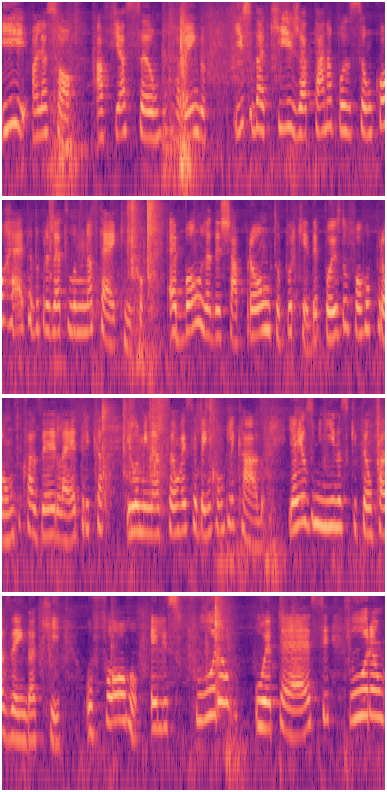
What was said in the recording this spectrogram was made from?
E, olha só, a fiação, tá vendo? Isso daqui já tá na posição correta do projeto luminotécnico. É bom já deixar pronto, porque depois do forro pronto, fazer elétrica, iluminação vai ser bem complicado. E aí os meninos que estão fazendo aqui o forro, eles furam o EPS, furam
